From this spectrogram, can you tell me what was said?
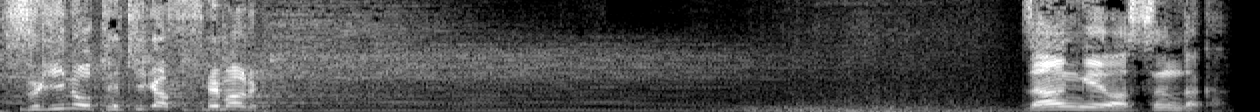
次の敵が迫る。懺悔は済んだか？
